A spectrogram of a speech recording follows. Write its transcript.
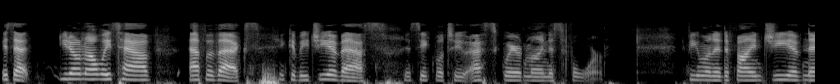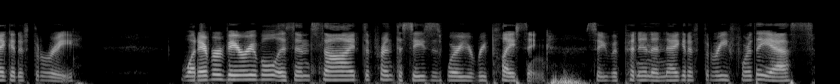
is that you don't always have f of x. It could be g of s is equal to s squared minus 4. If you wanted to find g of negative 3, whatever variable is inside the parentheses is where you're replacing. So you would put in a negative 3 for the s,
